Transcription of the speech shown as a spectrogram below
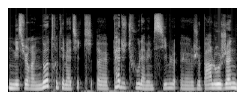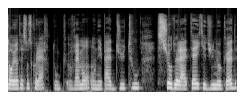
mais sur une autre thématique, euh, pas du tout la même cible, euh, je parle aux jeunes d'orientation scolaire, donc vraiment on n'est pas du tout sur de la tech et du no-code,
